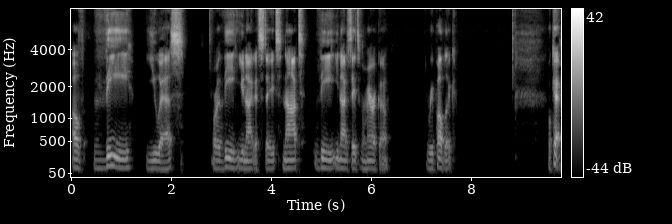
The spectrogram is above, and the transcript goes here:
of the U.S. or the United States, not the United States of America, Republic. Okay,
